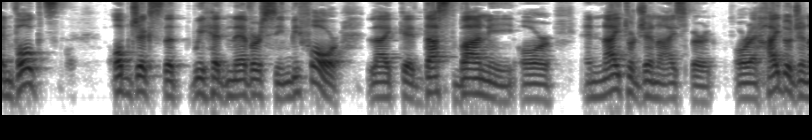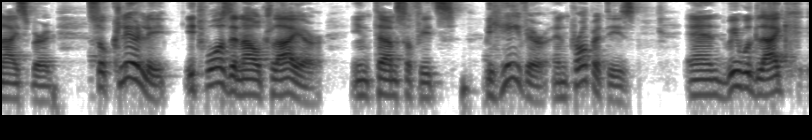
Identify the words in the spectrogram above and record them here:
invoked objects that we had never seen before, like a dust bunny or a nitrogen iceberg or a hydrogen iceberg. So clearly, it was an outlier in terms of its behavior and properties. And we would like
